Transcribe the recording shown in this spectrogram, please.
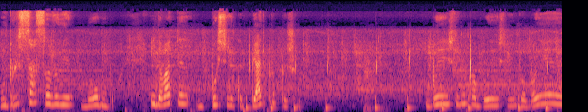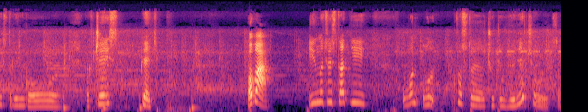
Він присасує бомбу. І давайте быстренько 5 пропишемо. Быстренько, быстренько, быстренько. Так, честь. Пять. Опа! І на цій стадії він о, просто чуть увеличується.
